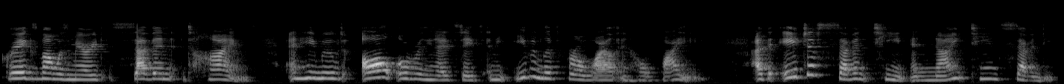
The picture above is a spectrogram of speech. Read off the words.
Greg's mom was married seven times, and he moved all over the United States, and he even lived for a while in Hawaii. At the age of 17 in 1970,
